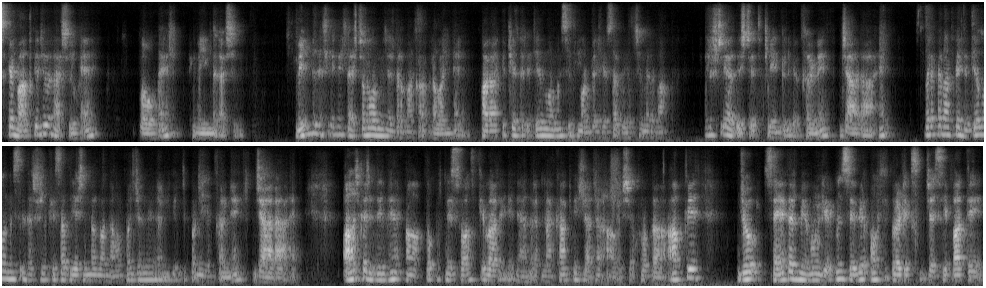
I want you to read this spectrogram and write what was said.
इसके बाद की जो राशि है वो है मीन राशि मीन राशि के षष्ठ में चंद्रमा का भ्रमण है और आपके के तृतीय भाव में सिर्फ़ मंगल के साथ चंद्रमा दृष्टि अधिष्ठित केंद्र करने जा रहा है आपके द्वितीय भाव में के साथ ये चंद्रमा करने जा रहा है आज का जो दिन है, आपको अपने स्वास्थ्य के बारे में ध्यान रखना काफ़ी ज़्यादा आवश्यक होगा। आपके जो सहकर्मी होंगे, उनसे भी ऑफ़िस पॉलिटिक्स जैसी बातें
